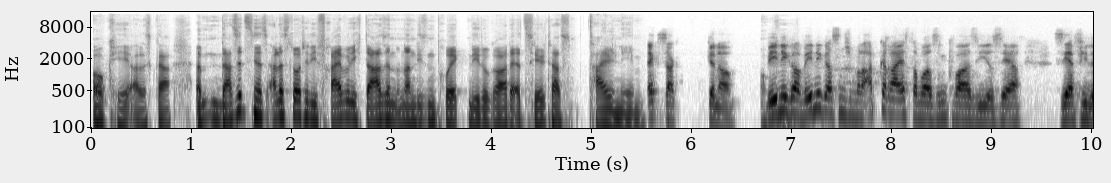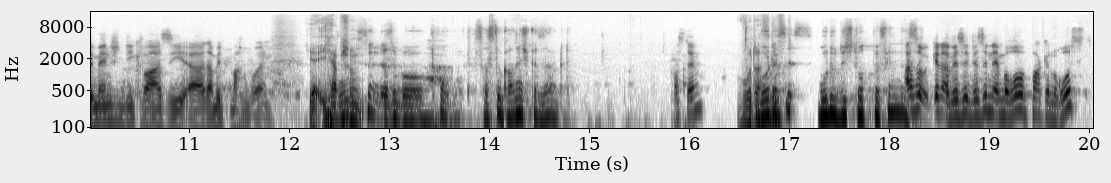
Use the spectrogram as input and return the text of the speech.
Okay, alles klar. Da sitzen jetzt alles Leute, die freiwillig da sind und an diesen Projekten, die du gerade erzählt hast, teilnehmen. Exakt, genau. Okay. Weniger, weniger sind schon mal abgereist, aber es sind quasi sehr, sehr viele Menschen, die quasi äh, da mitmachen wollen. Ja, ich habe schon. Denn das überhaupt? Das hast du gar nicht gesagt. Was denn? Wo das, wo das ist? ist? wo du dich dort befindest. Also genau, wir sind, wir sind im Europapark in Rust,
